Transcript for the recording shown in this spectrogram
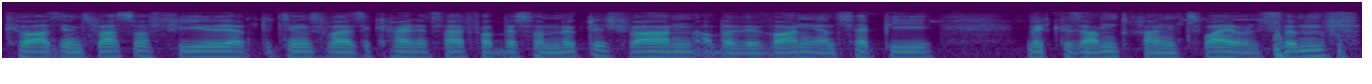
quasi ins Wasser fiel, beziehungsweise keine Zeitverbesserung möglich waren. Aber wir waren ganz happy mit Gesamtrang 2 und 5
